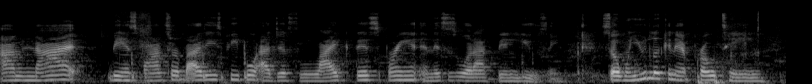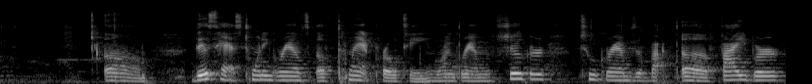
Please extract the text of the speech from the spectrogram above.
I'm not being sponsored by these people. I just like this brand, and this is what I've been using. So when you're looking at protein, um, this has 20 grams of plant protein, one gram of sugar, two grams of uh, fiber,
